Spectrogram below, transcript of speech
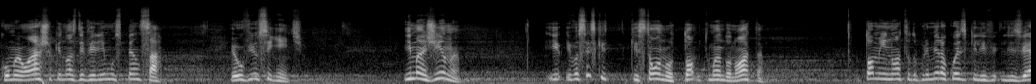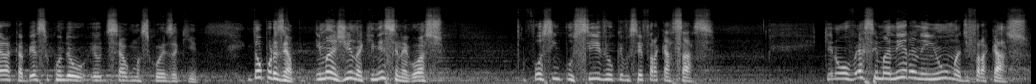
como eu acho que nós deveríamos pensar. Eu vi o seguinte: imagina, e, e vocês que, que estão tomando nota, tomem nota da primeira coisa que lhes vier à cabeça quando eu, eu disser algumas coisas aqui. Então, por exemplo, imagina que nesse negócio fosse impossível que você fracassasse, que não houvesse maneira nenhuma de fracasso,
